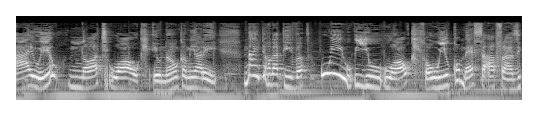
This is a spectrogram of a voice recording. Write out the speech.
I will not walk. Eu não caminharei. Na interrogativa, will you walk? O will começa a frase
